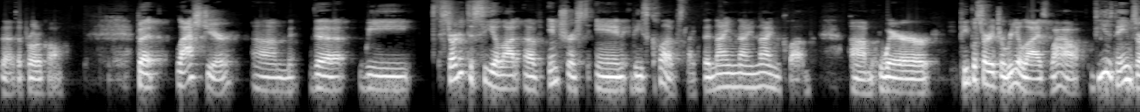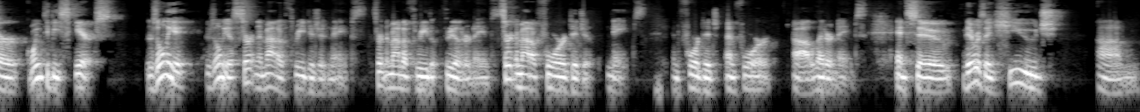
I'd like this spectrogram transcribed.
the, the protocol. But last year, um, the we started to see a lot of interest in these clubs, like the 999 Club, um, where people started to realize, wow, these names are going to be scarce. There's only a, there's only a certain amount of three digit names, certain amount of three three letter names, certain amount of four digit names, and four digit and four uh, letter names. And so there was a huge, um,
